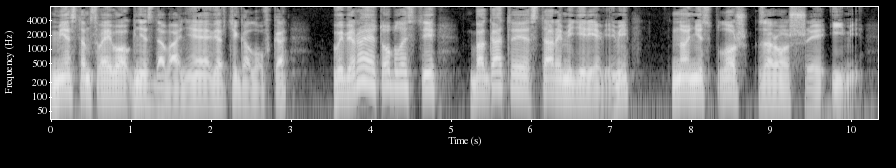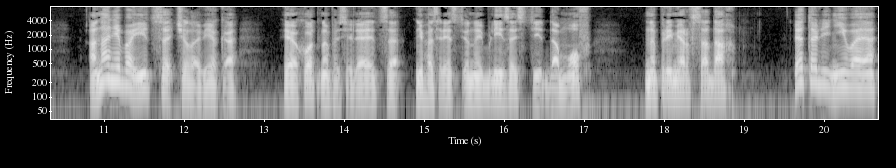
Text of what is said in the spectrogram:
Местом своего гнездования вертиголовка выбирает области, богатые старыми деревьями, но не сплошь заросшие ими. Она не боится человека – и охотно поселяется в непосредственной близости домов, например, в садах. Это ленивая,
